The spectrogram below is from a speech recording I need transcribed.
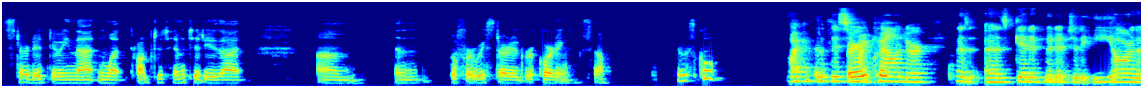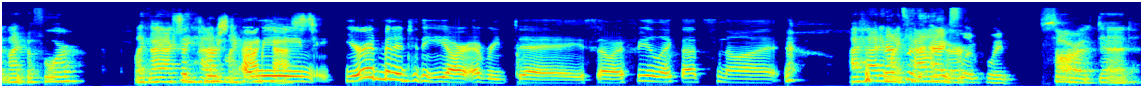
started doing that and what prompted him to do that. Um, and before we started recording, so it was cool. I could put this in my quick. calendar as as get admitted to the ER the night before. Like I actually the had first my podcast. I mean, you're admitted to the ER every day, so I feel like that's not. I had in my That's an calendar excellent point. Sarah dead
